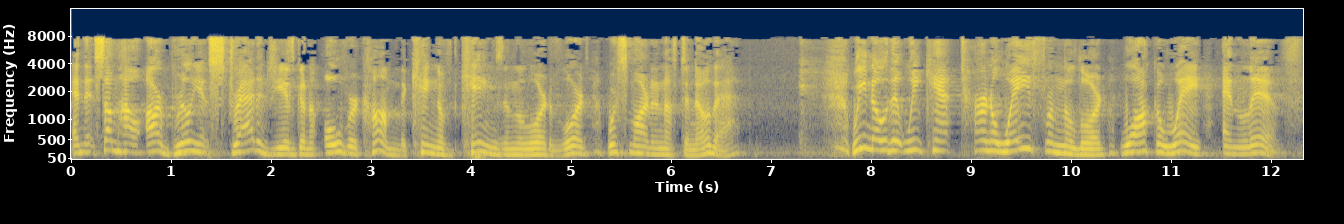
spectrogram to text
and that somehow our brilliant strategy is going to overcome the King of Kings and the Lord of Lords. We're smart enough to know that. We know that we can't turn away from the Lord, walk away, and live.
